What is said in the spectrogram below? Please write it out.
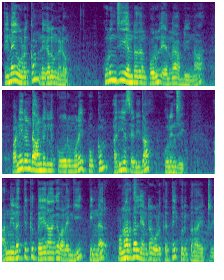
திணை ஒழுக்கம் நிகழும் இடம். குறிஞ்சி என்றதன் பொருள் என்ன அப்படின்னா பன்னிரெண்டு ஆண்டுகளுக்கு ஒரு முறை பூக்கும் அரிய செடி தான் குறிஞ்சி. அந்நிலத்துக்கு பெயராக வழங்கி பின்னர் புணர்தல் என்ற ஒழுக்கத்தை குறிப்பதாயிற்று.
